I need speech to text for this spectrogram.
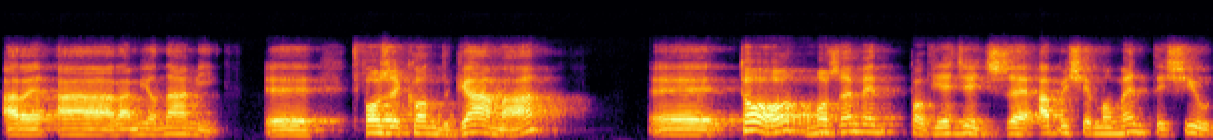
a, ramionami tworzy kąt gamma, to możemy powiedzieć, że aby się momenty sił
